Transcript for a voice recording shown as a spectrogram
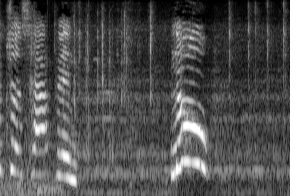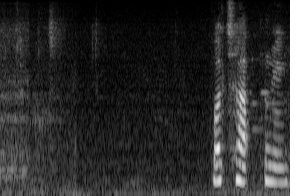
what just happened? No! What's happening?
